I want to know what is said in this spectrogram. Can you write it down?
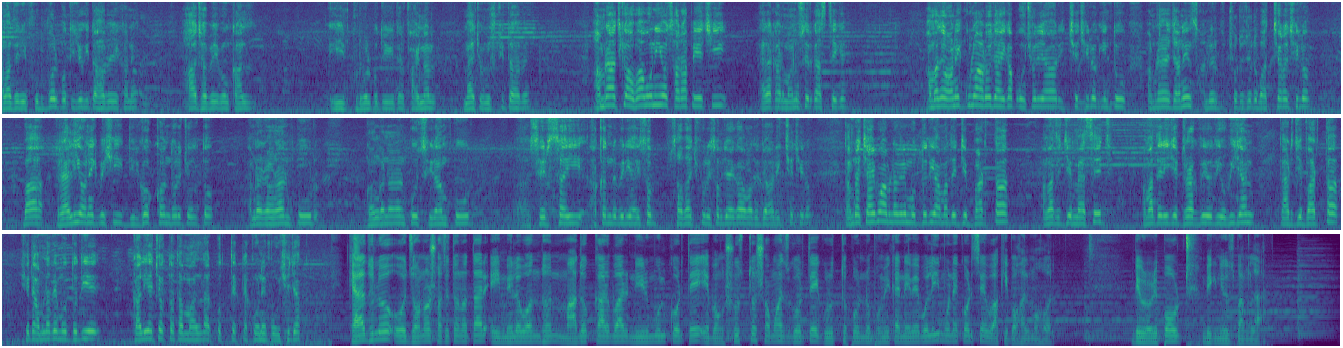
আমাদের এই ফুটবল প্রতিযোগিতা হবে এখানে। আজ হবে এবং কাল এই ফুটবল প্রতিযোগিতার ফাইনাল ম্যাচ অনুষ্ঠিত হবে। আমরা আজকে অভাবনীয় সাড়া পেয়েছি এলাকার মানুষের কাছ থেকে। আমাদের অনেকগুলো আরও জায়গা পৌঁছে যাওয়ার ইচ্ছে ছিল, কিন্তু আপনারা জানেন স্কুলের ছোট ছোট বাচ্চারা ছিল বা র্যালি অনেক বেশি দীর্ঘক্ষণ ধরে চলতো। আমরা নারায়ণপুর, গঙ্গানারায়ণপুর, শ্রীরামপুর শেরসাই আকন্দবেরিয়া এইসব সাবাজপুর এসব জায়গা আমাদের যাওয়ার ইচ্ছে ছিল। তো আমরা চাইব আপনাদের মধ্য দিয়ে আমাদের যে বার্তা, আমাদের যে মেসেজ আমাদের এই যে ড্রাগ বিরোধী অভিযান, তার যে বার্তা, সেটা আপনাদের মধ্য দিয়ে কালিয়াচক তথা মালদার প্রত্যেকটা কোণে পৌঁছে যাক। খেলাধুলো ও জনসচেতনতার এই মেলবন্ধন মাদক কারবার নির্মূল করতে এবং সুস্থ সমাজ গড়তে গুরুত্বপূর্ণ ভূমিকা নেবে বলেই মনে করছে ওয়াকিবহাল মহল। Bureau report, Big News Bangla.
